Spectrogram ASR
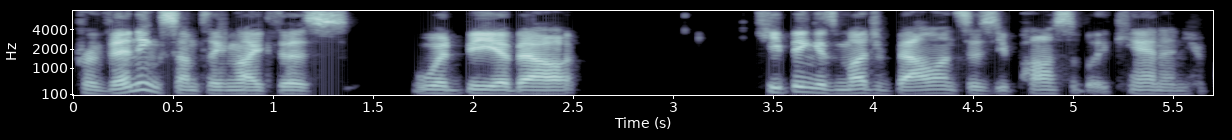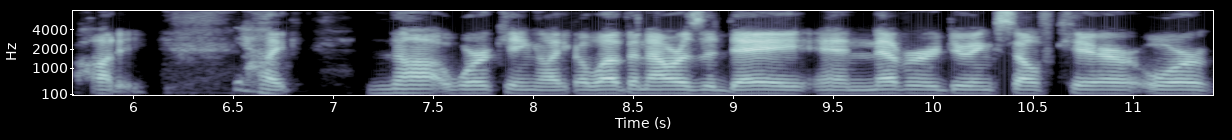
preventing something like this would be about keeping as much balance as you possibly can in your body. Yeah. Like not working like 11 hours a day and never doing self care or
